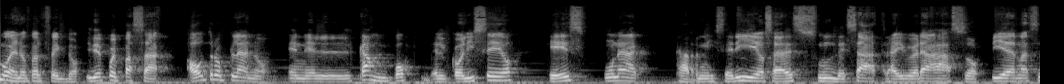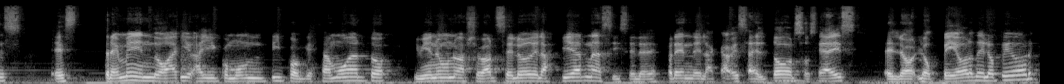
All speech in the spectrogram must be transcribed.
Bueno, perfecto. Y después pasa a otro plano en el campo del Coliseo, que es una carnicería, o sea, es un desastre, hay brazos, piernas, es, es tremendo, hay, hay como un tipo que está muerto y viene uno a llevárselo de las piernas y se le desprende la cabeza del torso. O sea, es eh, lo, lo peor de lo peor.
